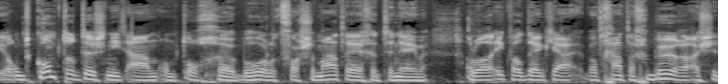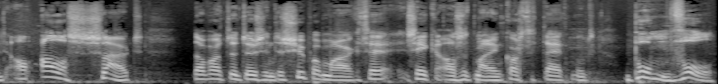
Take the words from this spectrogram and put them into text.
je ontkomt er dus niet aan om toch eh, behoorlijk forse maatregelen te nemen. Alhoewel ik wel denk, ja, wat gaat er gebeuren als je al alles sluit? Dan wordt het dus in de supermarkten, zeker als het maar in korte tijd moet, bomvol.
